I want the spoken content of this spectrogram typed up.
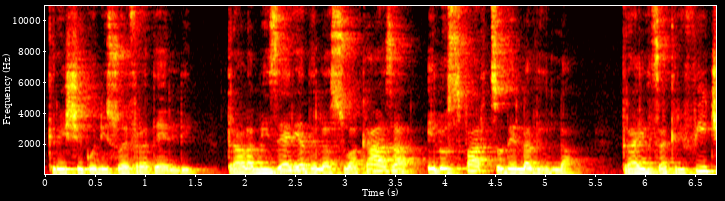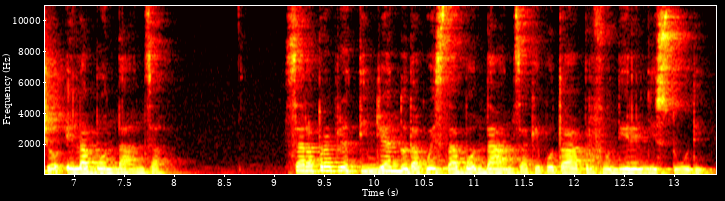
cresce con i suoi fratelli, tra la miseria della sua casa e lo sfarzo della villa, tra il sacrificio e l'abbondanza. Sarà proprio attingendo da questa abbondanza che potrà approfondire gli studi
